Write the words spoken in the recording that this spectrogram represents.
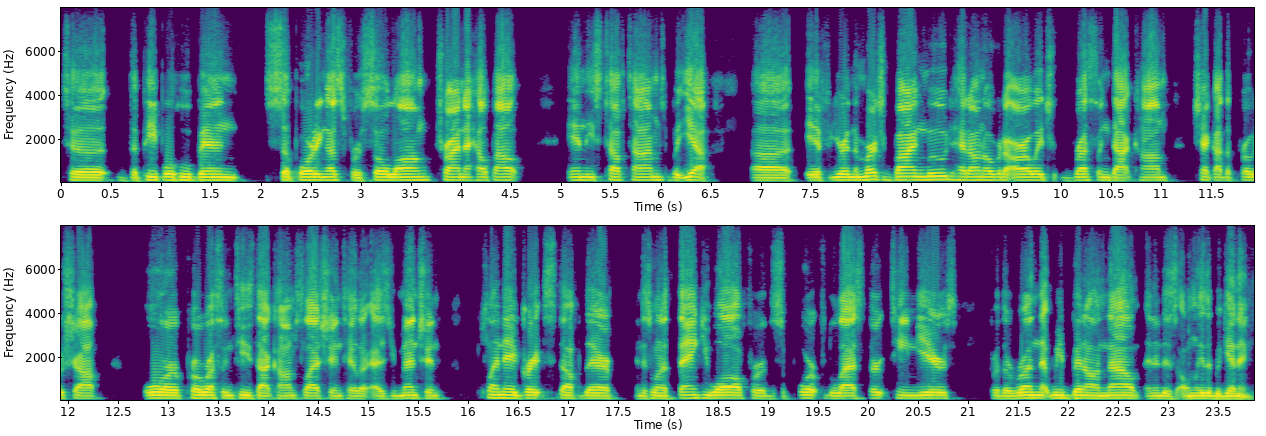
to the people who've been supporting us for so long, trying to help out in these tough times. But yeah, uh, if you're in the merch buying mood, head on over to rohwrestling.com, check out the pro shop or prowrestlingtees.com slash Shane Taylor, as you mentioned. Plenty of great stuff there. And just want to thank you all for the support for the last 13 years, for the run that we've been on now, and it is only the beginning.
